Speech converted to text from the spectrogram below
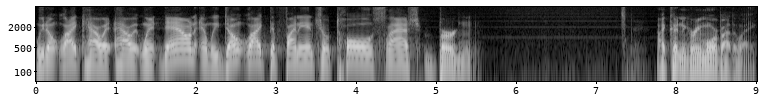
We don't like how it how it went down, and we don't like the financial toll slash burden. I couldn't agree more, by the way.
